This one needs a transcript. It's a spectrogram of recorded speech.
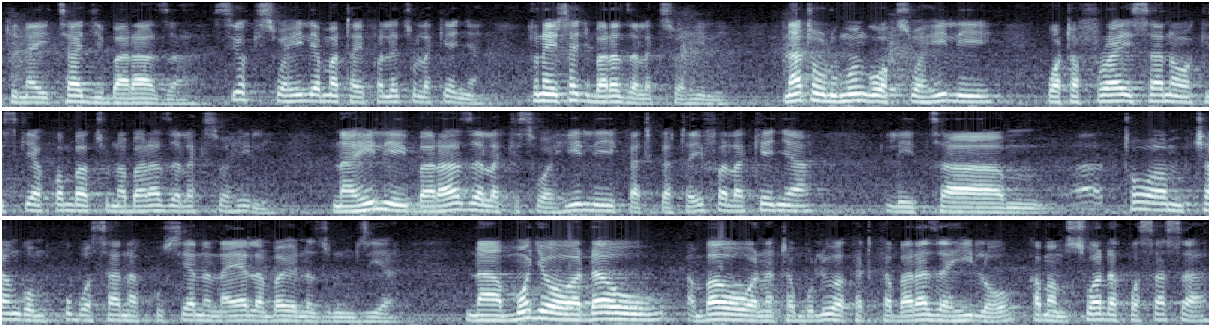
kinahitaji baraza, sio Kiswahili ama taifa letu la Kenya, tunahitaji baraza la Kiswahili. Na hata ulimwengu wa Kiswahili watafurahi sana wakisikia kwamba tuna baraza la Kiswahili, na hili baraza la Kiswahili katika taifa la Kenya litatoa mchango mkubwa sana kuhusiana na yale ambayo yanazungumzia, na mmoja wa wadau ambao wanatambuliwa katika baraza hilo kama mswada kwa sasa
